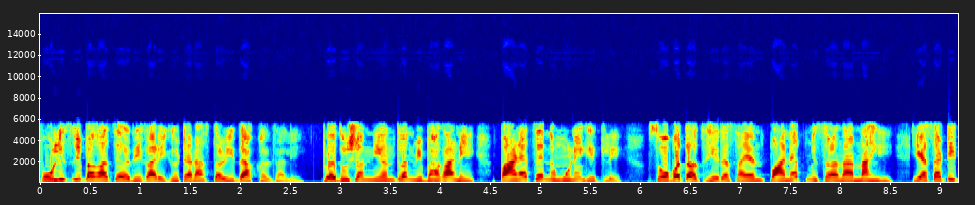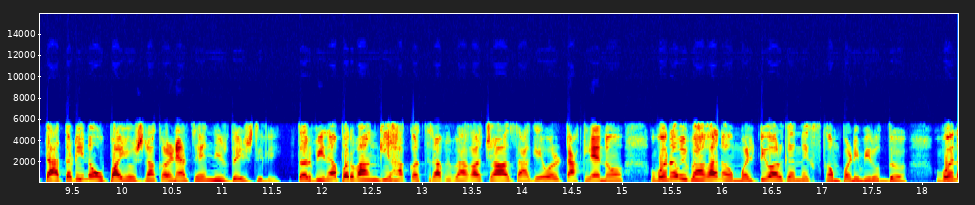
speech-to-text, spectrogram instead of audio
पोलीस विभागाचे अधिकारी घटनास्थळी दाखल झाले. प्रदूषण नियंत्रण विभागाने पाण्याचे नमुने घेतले. सोबतच हे रसायन पाण्यात मिसळणार नाही यासाठी तातडीनं उपाययोजना करण्याचे निर्देश दिले. तर विनापरवानगी हा कचरा विभागाच्या जागेवर टाकल्यानं वन विभागानं मल्टी ऑर्गॅनिक्स कंपनीविरुद्ध वन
